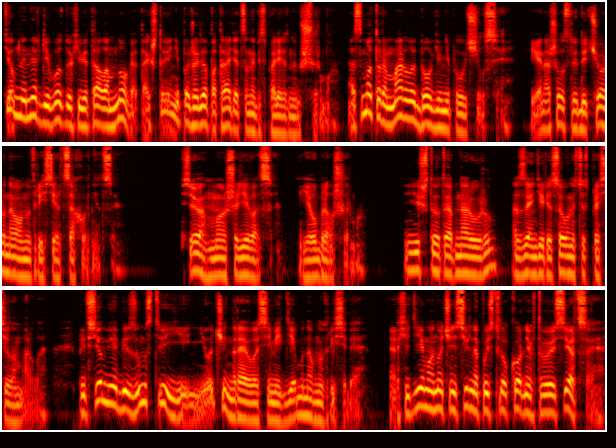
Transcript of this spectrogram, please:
Темной энергии в воздухе витало много, так что я не пожалел потратиться на бесполезную ширму. Осмотр Марлы долгим не получился. Я нашел следы черного внутри сердца охотницы. «Все, можешь одеваться. Я убрал ширму. И что ты обнаружил? с заинтересованностью спросила Марла. При всем ее безумстве ей не очень нравилось иметь демона внутри себя. Архидемон очень сильно пустил корни в твое сердце.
